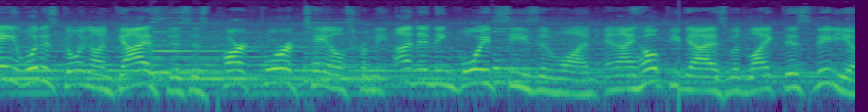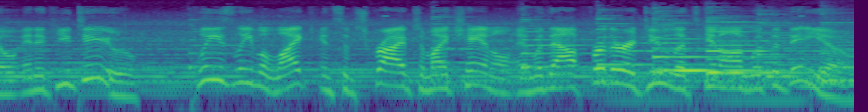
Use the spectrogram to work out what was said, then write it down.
Hey, what is going on guys? This is part 4 of Tales from the Unending Void Season 1, and I hope you guys would like this video, and if you do, please leave a like and subscribe to my channel, and without further ado, let's get on with the video.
